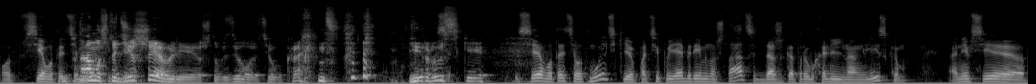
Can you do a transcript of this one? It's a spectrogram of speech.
Вот все вот эти Потому мультики, что дешевле, чтобы сделали те украинцы и русские. Все, все вот эти вот мультики по типу «Я беременна 16», даже которые выходили на английском, они все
